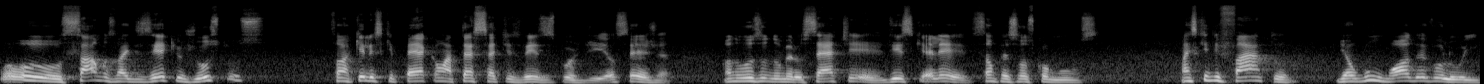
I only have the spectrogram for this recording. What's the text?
O Salmos vai dizer que os justos são aqueles que pecam até sete vezes por dia, ou seja, quando usa o número sete, diz que eles são pessoas comuns, mas que de fato, de algum modo, evoluem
